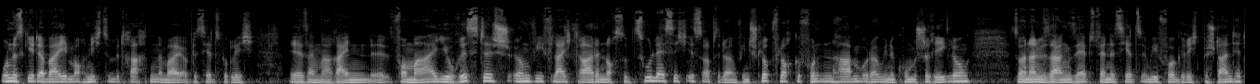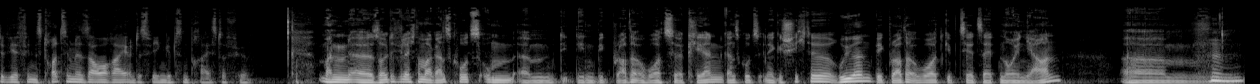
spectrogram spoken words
Und es geht dabei eben auch nicht zu betrachten, dabei, ob das jetzt wirklich, äh, sagen wir mal, rein äh, formal juristisch irgendwie vielleicht gerade noch so zulässig ist, ob sie da irgendwie ein Schlupfloch gefunden haben oder irgendwie eine komische Regelung, sondern wir sagen, selbst wenn es jetzt irgendwie vor Gericht Bestand hätte, wir finden es trotzdem eine Sauerei und deswegen gibt es einen Preis dafür. Man äh, sollte vielleicht noch mal ganz kurz, um ähm, die, den Big Brother Award zu erklären, ganz kurz in der Geschichte rühren. Big Brother Award gibt's jetzt seit neun Jahren. Ähm, hm.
